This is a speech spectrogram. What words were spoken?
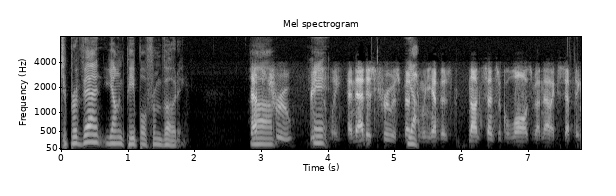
to prevent young people from voting. That's Um, true and- recently, and, that is true, especially Yeah. when you have those nonsensical laws about not accepting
